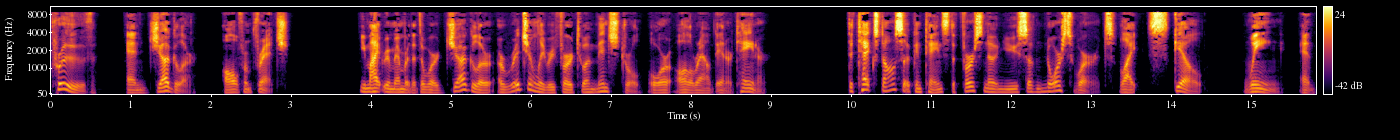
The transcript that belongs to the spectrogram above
prove, and juggler, all from French. You might remember that the word juggler originally referred to a minstrel or all-around entertainer. The text also contains the first known use of Norse words like skill, wing, and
